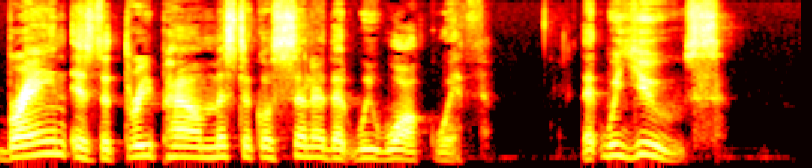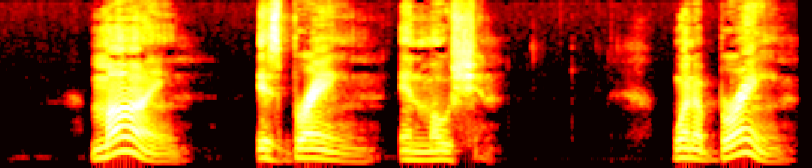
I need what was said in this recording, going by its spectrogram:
Brain is the three pound mystical center that we walk with that we use. Mind is brain in motion. When a brain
